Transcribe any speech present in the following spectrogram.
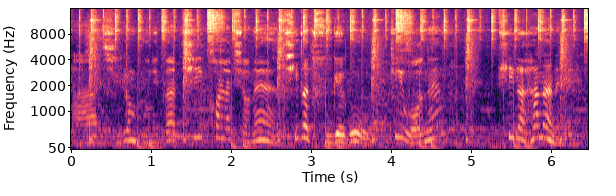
아 지금 보니까 T 컬렉션은 T가 두 개고 T1은 T가 하나네.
